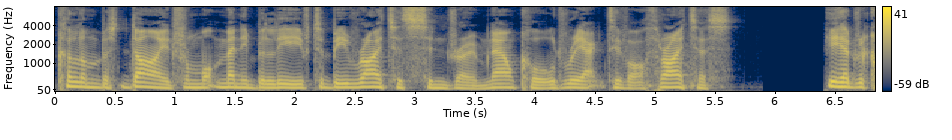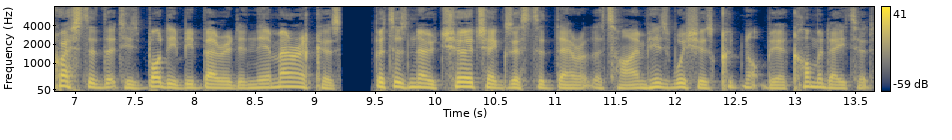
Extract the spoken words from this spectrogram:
Columbus died from what many believe to be Reiter's syndrome, now called reactive arthritis. He had requested that his body be buried in the Americas, but as no church existed there at the time, his wishes could not be accommodated.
